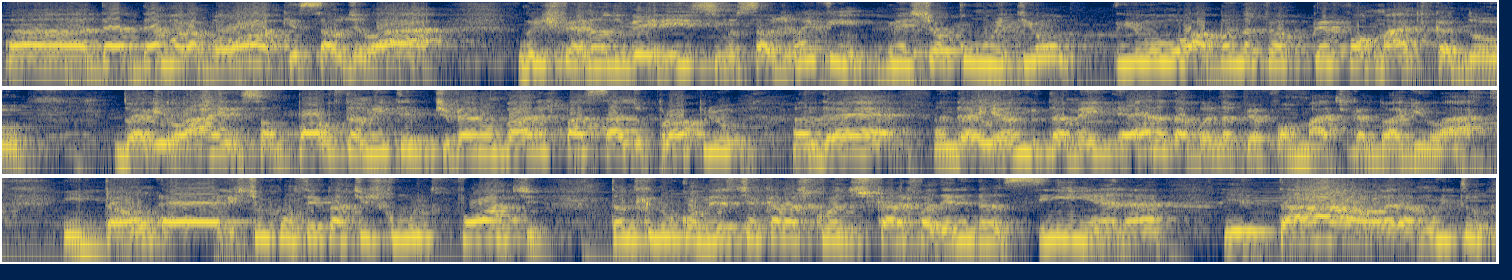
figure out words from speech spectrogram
uh, Dé Débora Bloch saiu de lá, Luiz Fernando Veríssimo saiu de lá. Enfim, mexeu com muito. E, o, e o, a banda performática do do Aguilar em São Paulo também tiveram várias passagens. O próprio André, André Young também era da banda performática do Aguilar. Então, é, eles tinham um conceito artístico muito forte. Tanto que no começo tinha aquelas coisas dos caras fazerem dancinha, né? E tal. Era muito,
